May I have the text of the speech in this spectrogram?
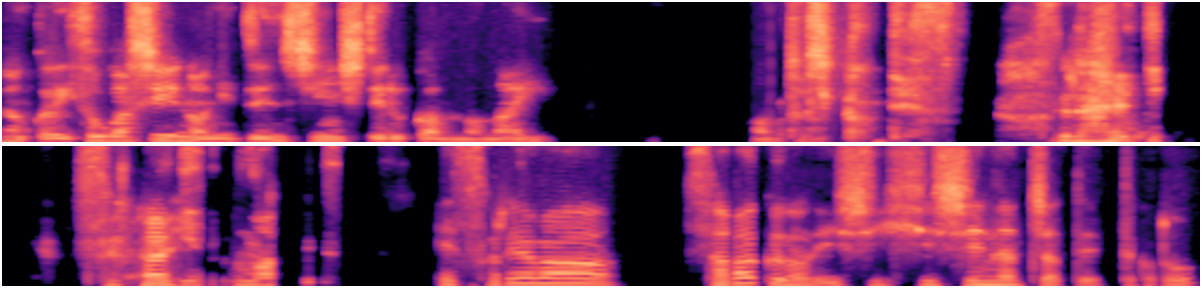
なんか忙しいのに前進してる感のない半年間です。辛い。辛い。え、それは、さばくので必死になっちゃってってこと？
